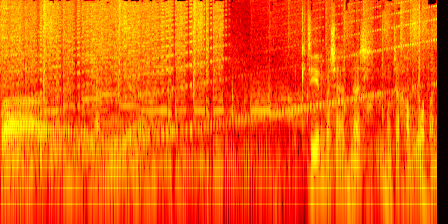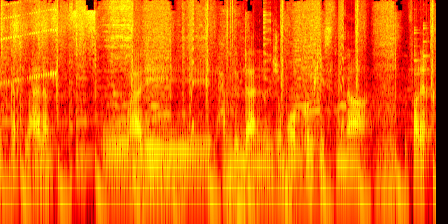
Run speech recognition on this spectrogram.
ف يعني كثير ما شاهدناش المنتخب الوطني في كأس العالم. وهذه الحمد لله الجمهور كل كيستنى الفريق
